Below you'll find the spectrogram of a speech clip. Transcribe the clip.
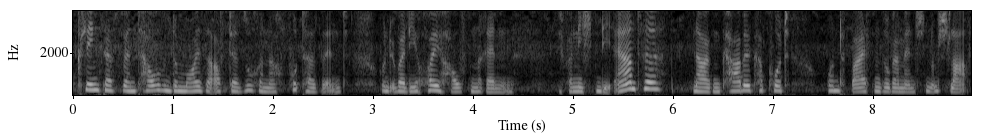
klingt das, wenn tausende Mäuse auf der Suche nach Futter sind und über die Heuhaufen rennen. Sie vernichten die Ernte, nagen Kabel kaputt und beißen sogar Menschen im Schlaf.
